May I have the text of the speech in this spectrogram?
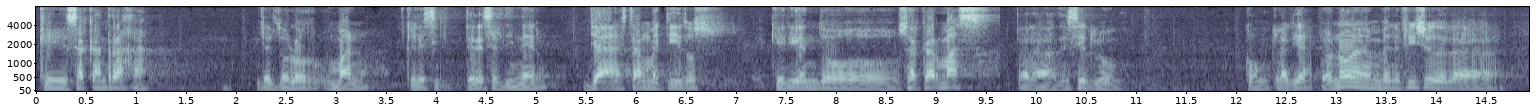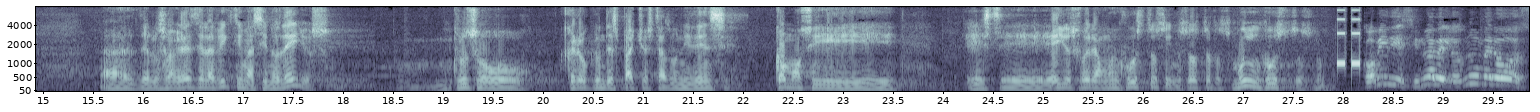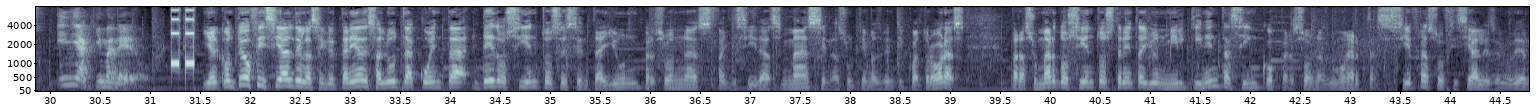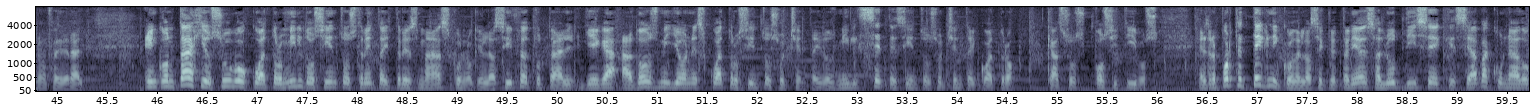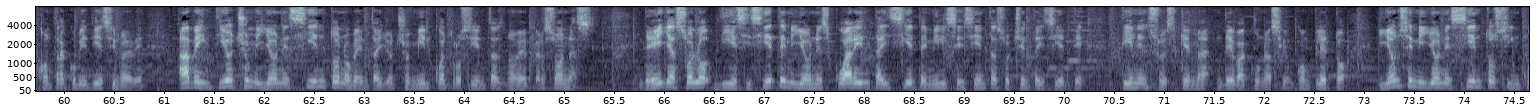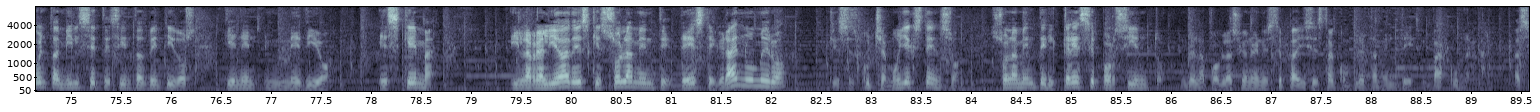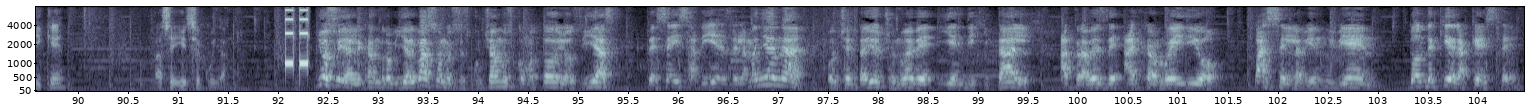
que sacan raja del dolor humano, que les interesa el dinero, ya están metidos queriendo sacar más, para decirlo con claridad, pero no en beneficio de, la, de los familiares de las víctimas, sino de ellos. Incluso creo que un despacho estadounidense como si este, ellos fueran muy justos y nosotros muy injustos. ¿no? COVID-19, los números, Iñaki Manero. Y el conteo oficial de la Secretaría de Salud da cuenta de 261 personas fallecidas más en las últimas 24 horas, para sumar 231.505 personas muertas, cifras oficiales del gobierno federal. En contagios hubo 4.233 más, con lo que la cifra total llega a 2.482.784 casos positivos. El reporte técnico de la Secretaría de Salud dice que se ha vacunado contra COVID-19 a 28.198.409 personas. De ellas, solo 17.047.687 tienen su esquema de vacunación completo y 11.150.722 tienen medio esquema. Y la realidad es que solamente de este gran número, que se escucha muy extenso, solamente el 13% de la población en este país está completamente vacunada. Así que a seguirse cuidando. Yo soy Alejandro Villalbazo, nos escuchamos como todos los días de 6 a 10 de la mañana, 88.9 y en digital a través de iHeartRadio. Pásenla bien, muy bien, donde quiera que estén.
